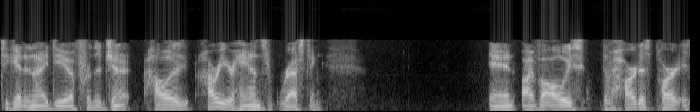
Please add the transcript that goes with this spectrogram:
to get an idea for the gen- how how are your hands resting. And I've always the hardest part is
